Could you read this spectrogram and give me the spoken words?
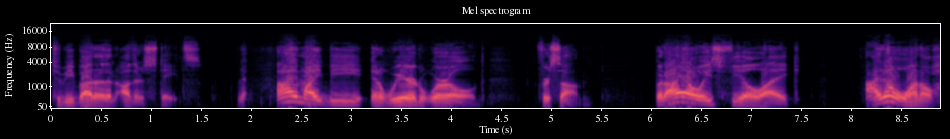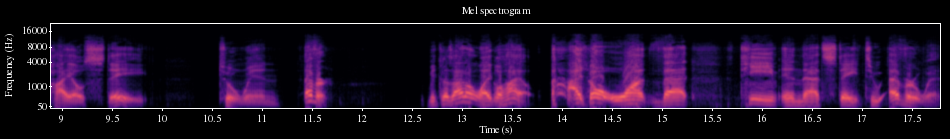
to be better than other states. I might be in a weird world for some, but I always feel like I don't want Ohio State to win ever because I don't like Ohio. I don't want that team in that state to ever win.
